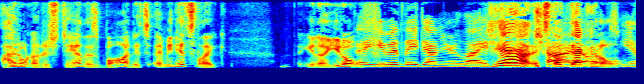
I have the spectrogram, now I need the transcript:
I don't understand this bond. It's I mean, it's like, you know, you don't that you would lay down your life. Yeah, for your it's like that kinda- You know,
